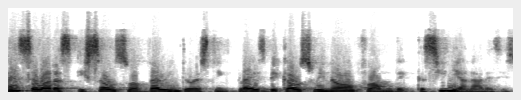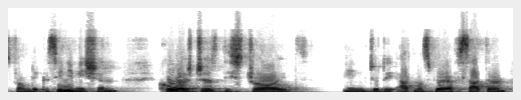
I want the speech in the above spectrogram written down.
Enceladus is also a very interesting place because we know from the Cassini analysis, from the Cassini mission, who was just destroyed into the atmosphere of Saturn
